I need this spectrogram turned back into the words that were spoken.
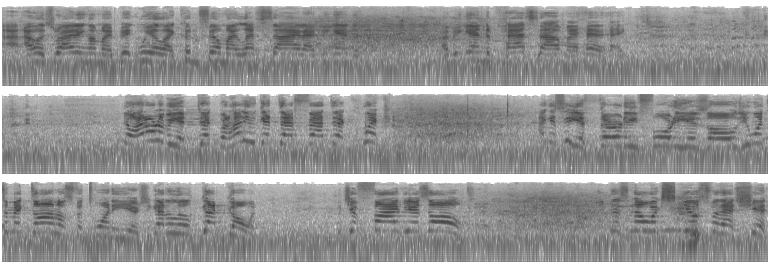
I, I was riding on my big wheel. I couldn't feel my left side. I began to, I began to pass out. My head. I, Yo, I don't want to be a dick, but how do you get that fat that quick? I can see you're 30, 40 years old. You went to McDonald's for 20 years. You got a little gut going. But you're five years old. There's no excuse for that shit.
